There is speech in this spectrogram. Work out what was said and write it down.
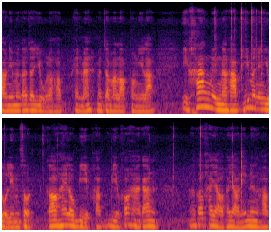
ราวนี้มันก็จะอยู่แล้วครับ เห็นไหมมันจะมาล็อกตรงนี้ละ อีกข้างหนึ่งนะครับ ที่มันยังอยู่ริมสุดก็ให้เราบีบครับ บีบเข้าหากัน แล้วก็เขย่าเขย่านิดนึงครับ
